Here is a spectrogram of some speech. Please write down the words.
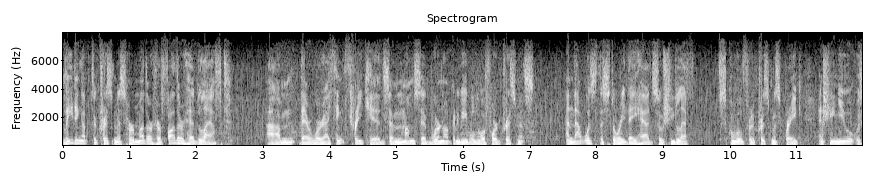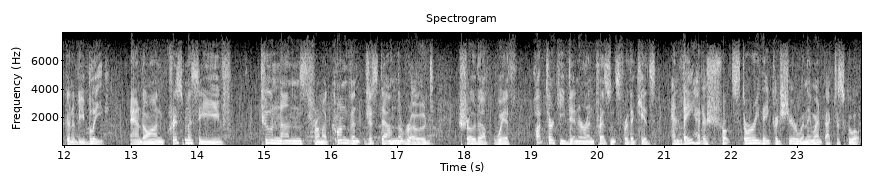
leading up to Christmas, her mother, her father had left. Um, there were, I think, three kids, and mom said, We're not going to be able to afford Christmas. And that was the story they had, so she left school for the Christmas break, and she knew it was going to be bleak. And on Christmas Eve, two nuns from a convent just down the road showed up with hot turkey dinner and presents for the kids. And they had a short story they could share when they went back to school.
